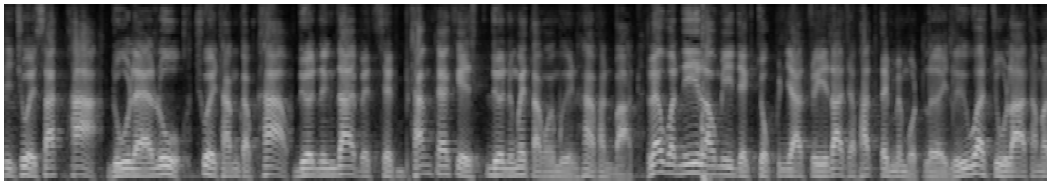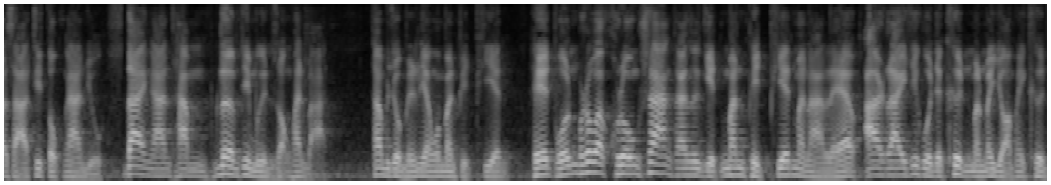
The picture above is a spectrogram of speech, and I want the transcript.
ที่ช่วยซักผ้า ดูแลลูกช่วยทำกับข้าว เดือนหนึ่งได้เบ็ดเสร็จ ทั้งแพ็กเกจเดือนหนึ่งไม่ต่ำกว่าหมื่นห้าพันบาท แล้ววันนี้เรามีเด็กจบปริญญาตรีราชพัฒเต็มไปหมดเลย หรือว่าจุฬาธรรมศาสตร์ที่ตกงานอยู่ ได้งานทำเริ่มที่หมื่นสองพันบาทท่านผู้ชมเห็นหรือยังว่ามันผิดเพี้ยน เหตุผลเพราะว่าโครงสร้างทางเศรษฐกิจมันผิดเพี้ยนมานานแล้ว อะไรที่ควรจะขึ้นมันไม่ยอมให้ขึ้น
